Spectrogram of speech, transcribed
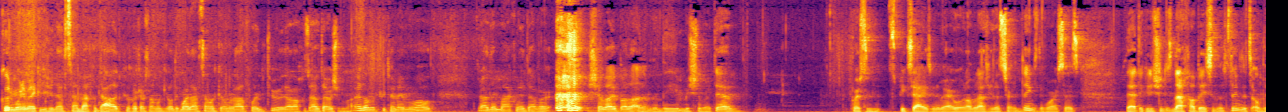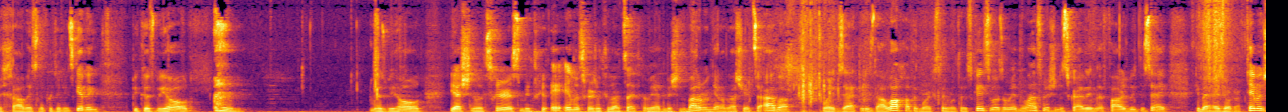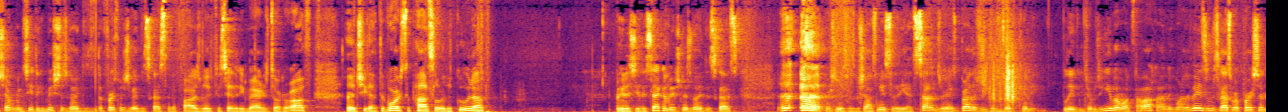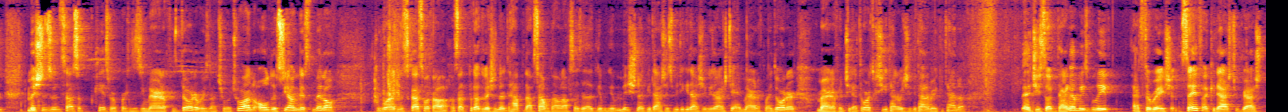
Good morning, my condition of Samach Dalad. Pichot Samach Gil. The Gemara of Samach Gil Rav went through the halachas of Darish Bala. Adam three Tanaim hold. The Adam Makne Davar Shalai Bala Adam. Then the Mishnah right there. Person speaks out. He's going to marry a woman. I'm not that certain things. The Gemara says that the condition is not chal based on those things. It's only chal based on the opportunity he's giving, because we hold. As we hold, yesh no tzchiris, ein tzchiris until outside. We had the Mishnah in the bottom again. I'm not sure it's Abba. What exactly is the halacha? But more explain what those cases was. And we had the last Mishnah describing a father's week to say he married his daughter off. We're going to see the Mishnah is going to the first Mishnah is going to discuss that a father's week to say that he married his daughter off, and then she got divorced. The apostle or the kuda. We're going to see the second Mishnah is going to discuss a person who says b'shas that he has sons or he has brothers in terms of can believe in terms of Yivam, what's halacha, and the the Bezim discuss where a person, the Mishnah is going to discuss a case where a person is married off his daughter, but he's not sure which one, oldest, youngest, middle. The Gemara discuss what halacha. That's because the Mishnah that happened. That's how says that the Mishnah of Kedash is Kedash Kedash. I married off my daughter, married off and she got divorced. She Kitana, she Kitana, Kitana, and she's still Kitana. He's believed that's the ration. Seifa Kedash Kedash.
